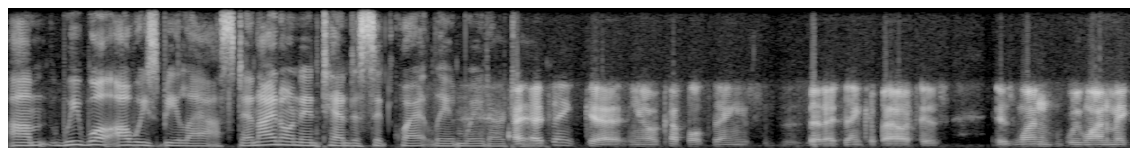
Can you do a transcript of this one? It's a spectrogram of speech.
um, we will always be last. And I don't intend to sit quietly and wait our turn. I, I think uh, you know a couple of things that I think about is is one we want to make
